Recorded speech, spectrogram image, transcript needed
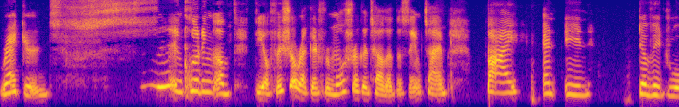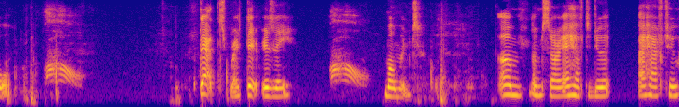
records, including um, the official record for most records held at the same time by an individual. Wow. That's right there is a Wow. moment. Um, I'm sorry, I have to do it. I have to.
